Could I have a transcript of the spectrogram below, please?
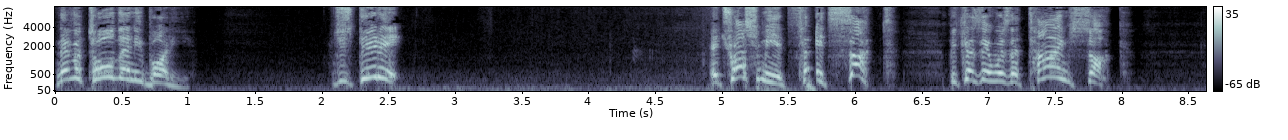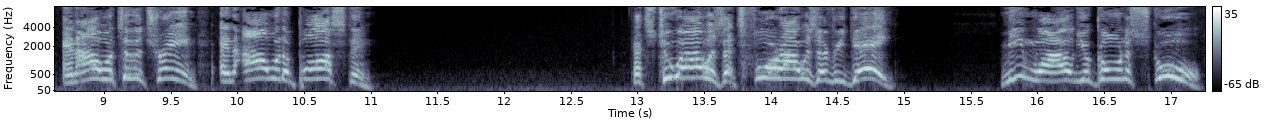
Never told anybody. Just did it. And trust me, it, it sucked because there was a time suck. An hour to the train, an hour to Boston. That's two hours. That's four hours every day. Meanwhile, you're going to school.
